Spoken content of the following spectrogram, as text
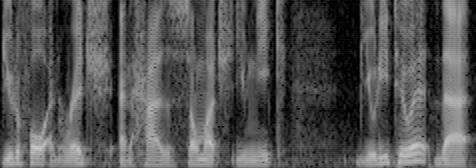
beautiful and rich and has so much unique beauty to it that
